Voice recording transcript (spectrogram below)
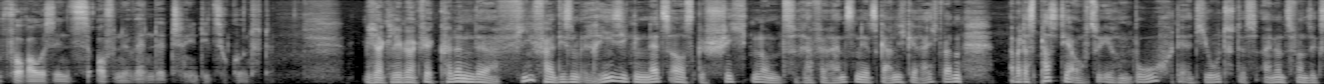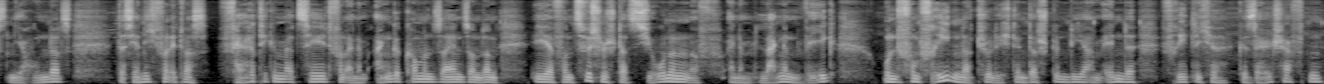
voraus ins Offene wendet, in die Zukunft. Michael Kleberg, wir können der Vielfalt, diesem riesigen Netz aus Geschichten und Referenzen jetzt gar nicht gerecht werden. Aber das passt ja auch zu Ihrem Buch, Der Idiot des 21. Jahrhunderts, das ja nicht von etwas Fertigem erzählt, von einem Angekommensein, sondern eher von Zwischenstationen auf einem langen Weg und vom Frieden natürlich, denn das stünde ja am Ende friedliche Gesellschaften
